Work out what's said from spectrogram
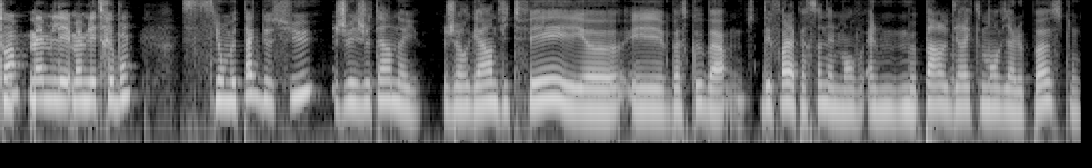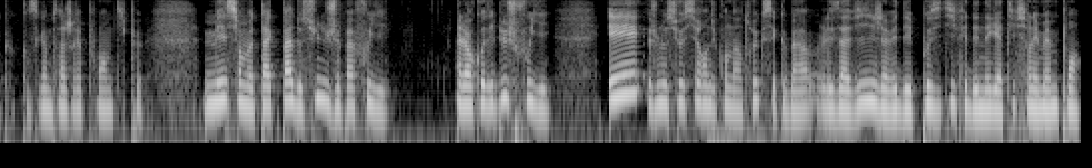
toi? Même les même les très bons? Si on me tague dessus je vais jeter un œil je regarde vite fait et, euh, et, parce que bah, des fois la personne elle, elle me parle directement via le post donc quand c'est comme ça je réponds un petit peu. Mais si on me tag pas dessus je vais pas fouiller. Alors qu'au début je fouillais. Et je me suis aussi rendu compte d'un truc c'est que bah, les avis j'avais des positifs et des négatifs sur les mêmes points.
